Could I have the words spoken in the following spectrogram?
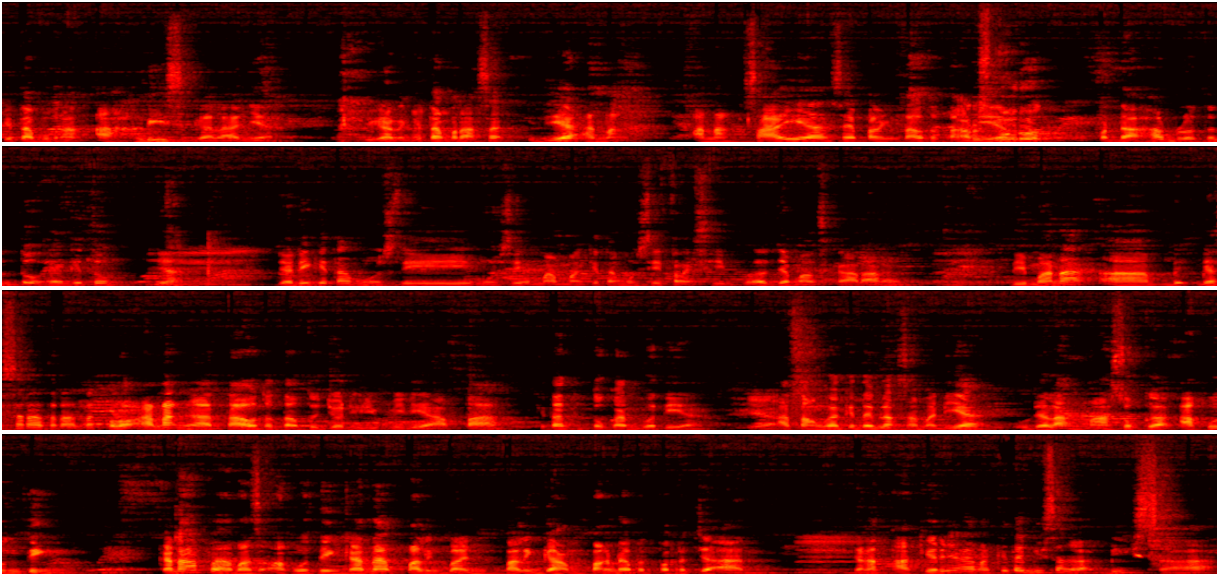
kita bukan ahli segalanya. Jika kita merasa dia anak anak saya saya paling tahu tentang harus dia. nurut. Padahal belum tentu kayak gitu ya. Hmm. jadi kita mesti mesti memang kita mesti fleksibel zaman sekarang di mana uh, bi- biasa rata-rata kalau anak nggak tahu tentang tujuan hidupnya dia apa kita tentukan buat dia. Ya. Atau enggak kita bilang sama dia udahlah masuk ke akunting kenapa masuk akunting karena paling banyak paling gampang dapat pekerjaan Hmm. Jangan akhirnya anak kita bisa nggak? Bisa.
